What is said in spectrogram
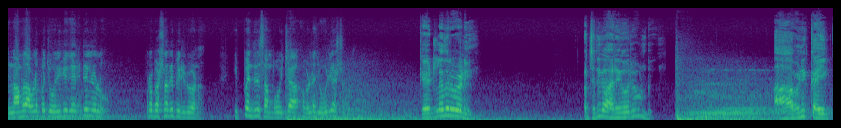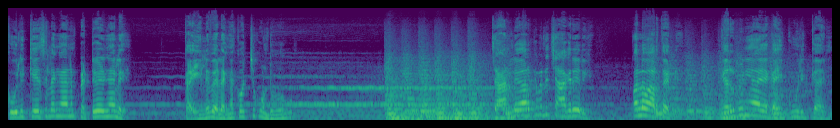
ഒന്നാമത് അവളിപ്പോൾ ജോലിക്ക് കയറിയിട്ടല്ലേ ഉള്ളൂ. പ്രൊഫഷണറി പീരീഡുമാണ് ഇപ്പം എന്തെങ്കിലും സംഭവിച്ചാൽ അവളുടെ ജോലി നഷ്ടപ്പെടും കേട്ടില്ല തിരുവേണി. അച്ഛന് കാര്യഗൗരവമുണ്ട്. ആവണി കൈക്കൂലി കേസിലെങ്ങാനും പെട്ടുകഴിഞ്ഞാലേ കയ്യിൽ വിലങ്ങൊക്കെ വെച്ച് കൊണ്ടുപോകും. ചാനലുകാർക്ക് പിന്നെ ചാകരയായിരിക്കും. നല്ല വാർത്തയല്ലേ? ഗർഭിണിയായ കൈക്കൂലിക്കാരി.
